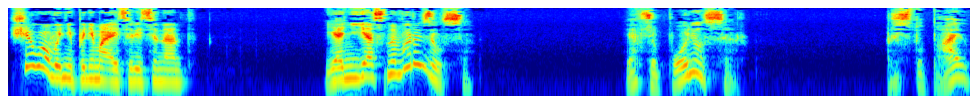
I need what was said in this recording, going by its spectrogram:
Чего вы не понимаете, лейтенант? Я неясно выразился? — я все понял, сэр. Приступаю.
